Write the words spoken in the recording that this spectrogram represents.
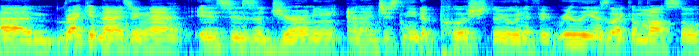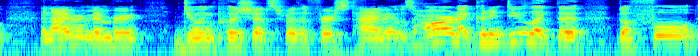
um, recognizing that this is a journey and I just need to push through. And if it really is like a muscle, and I remember doing push-ups for the first time, it was hard. I couldn't do like the the full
